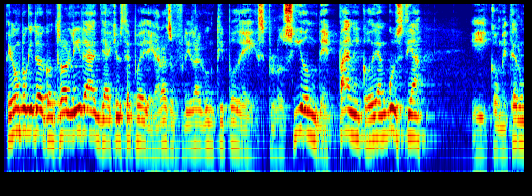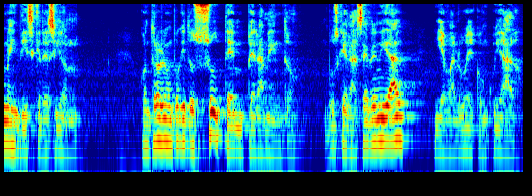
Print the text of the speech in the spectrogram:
Tenga un poquito de control, Lira, ya que usted puede llegar a sufrir algún tipo de explosión, de pánico, de angustia y cometer una indiscreción. Controle un poquito su temperamento. Busque la serenidad y evalúe con cuidado.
